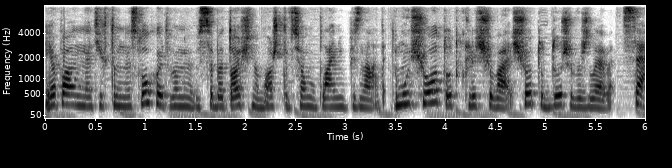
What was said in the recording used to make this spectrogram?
Я впевнена, ті, хто мене слухають, ви себе точно можете в цьому плані пізнати. Тому що тут ключове, що тут дуже важливе, це.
